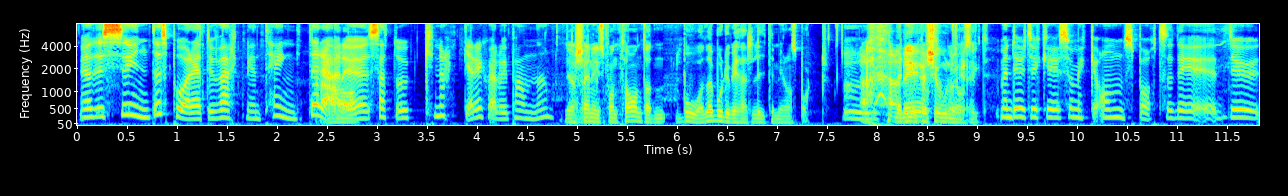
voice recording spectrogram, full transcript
Ja, det syntes på dig att du verkligen tänkte där. Ja. Du satt och knackade dig själv i pannan. Jag känner ju spontant att båda borde veta lite mer om sport. Mm. Men det är det en är personlig åsikt. Men du tycker så mycket om sport så det, du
